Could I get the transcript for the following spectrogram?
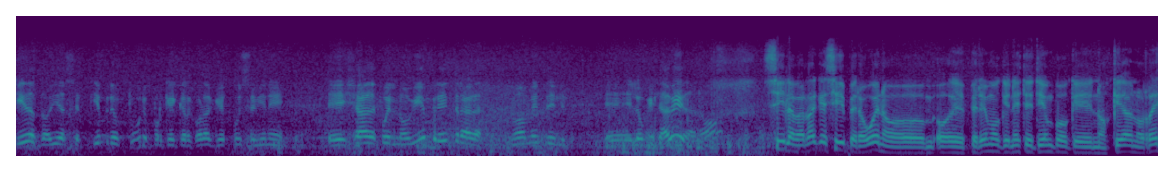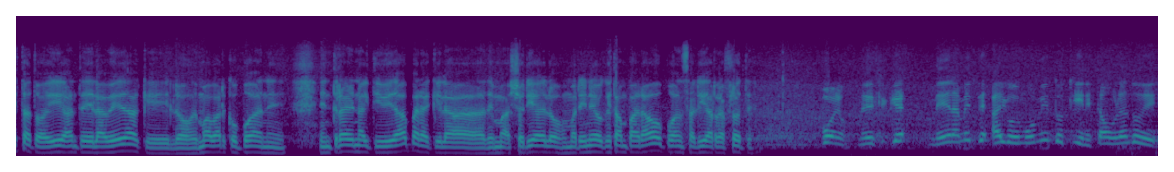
queda todavía septiembre, octubre, porque hay que recordar que después se viene, eh, ya después de noviembre entra nuevamente eh, lo que es la veda, ¿no? Sí, la verdad que sí, pero bueno, esperemos que en este tiempo que nos queda, nos resta todavía antes de la veda, que los demás barcos puedan entrar en actividad para que la mayoría de los marineros que están parados puedan salir a reflote. Bueno, me decís que medianamente algo de movimiento tiene, estamos hablando de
